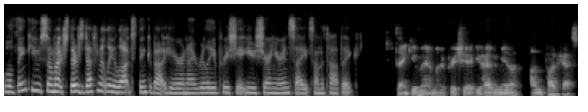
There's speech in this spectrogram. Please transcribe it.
well, thank you so much. There's definitely a lot to think about here, and I really appreciate you sharing your insights on the topic. Thank you, ma'am. I appreciate you having me on the podcast.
